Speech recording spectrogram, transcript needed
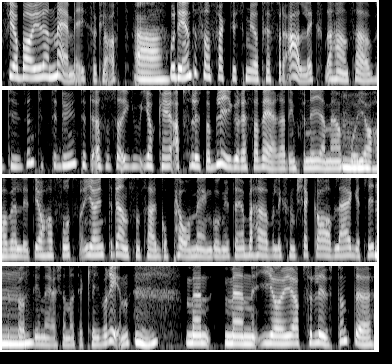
För jag bar ju den med mig såklart. Ja. Och det är inte förrän faktiskt som jag träffade Alex, där han så här, du inte, du inte, alltså så, jag kan ju absolut vara blyg och reserverad inför nya människor. Mm. Jag, har väldigt, jag, har jag är inte den som så går på med en gång, utan jag behöver liksom checka av läget lite Mm. först innan jag känner att jag kliver in. Men, men jag är ju absolut inte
